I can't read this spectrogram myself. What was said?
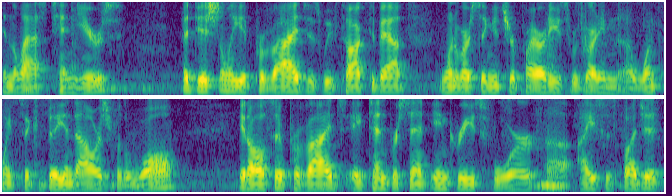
in the last 10 years. Additionally, it provides, as we've talked about, one of our signature priorities regarding uh, $1.6 billion for the wall. It also provides a 10% increase for uh, ICE's budget,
